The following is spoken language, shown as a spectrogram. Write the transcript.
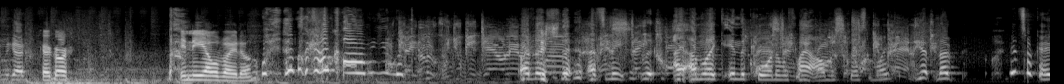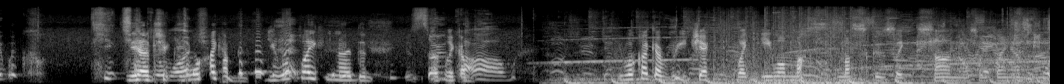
here we go. Go, go. In the elevator. Look how calm you look. Hey, look, when you get down there, Oh, no, man, that's me. Look. I, I'm like in the corner with my Just arms wait for crossed. I'm like, yep, nope. It's okay. We're cool. You Yeah, check you look like a, you look like, you know, the, You're so like a- calm. you look like a reject, like Elon Musk, Musk's like son or something. I don't know.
